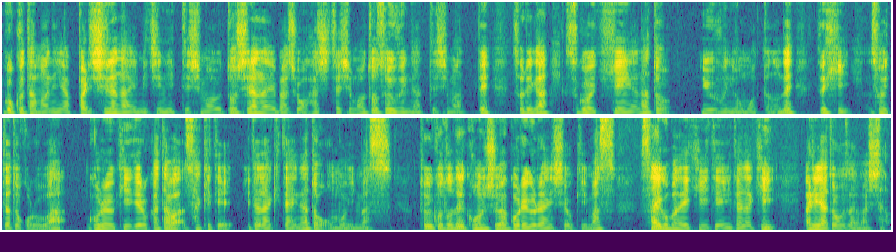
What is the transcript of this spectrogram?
ごくたまにやっぱり知らない道に行ってしまうと知らない場所を走ってしまうとそういうふうになってしまってそれがすごい危険やなというふうに思ったので是非そういったところはこれを聞いている方は避けていただきたいなと思います。ということで今週はこれぐらいにしておきます。最後まで聞いていただきありがとうございました。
